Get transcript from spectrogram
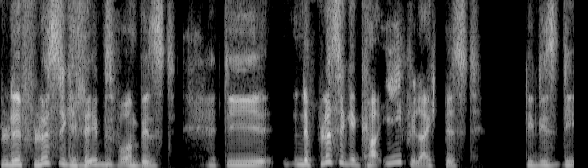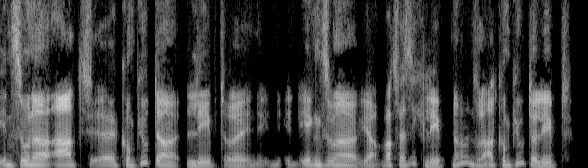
eine flüssige Lebensform bist, die eine flüssige KI vielleicht bist, die, die, die in so einer Art äh, Computer lebt oder in, in, in irgendeiner, ja, was weiß ich, lebt, ne? In so einer Art Computer lebt.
